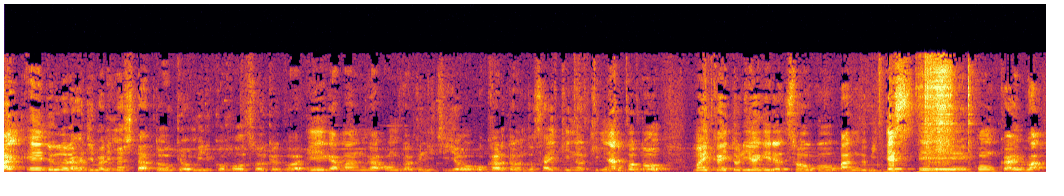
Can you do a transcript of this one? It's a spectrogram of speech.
はい、えー、ということで始まりました。東京ミルク放送局は映画漫画音楽日常オカルトなど最近の気になることを毎回取り上げる総合番組です、えー、今回は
